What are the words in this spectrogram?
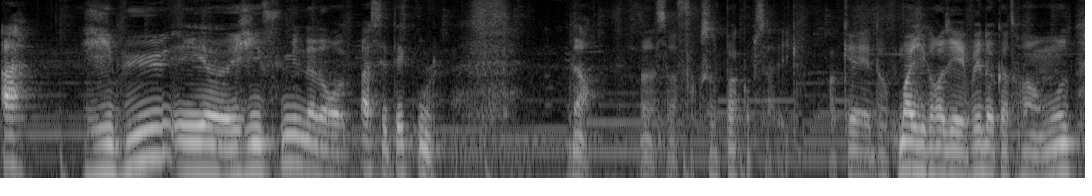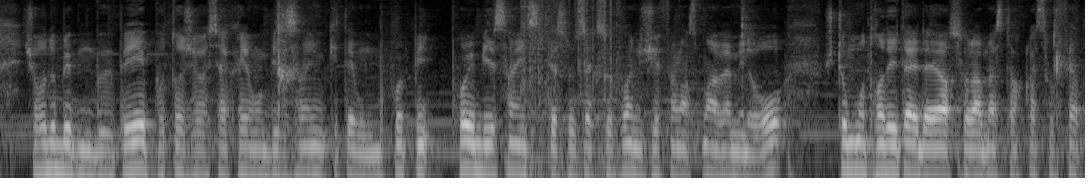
Ah, j'ai bu et euh, j'ai fumé de la drogue. Ah, c'était cool. Non, ça ne fonctionne pas comme ça, les gars. Donc moi j'ai grandi à Evry en 91, j'ai redoublé mon BEP, pourtant j'ai réussi à créer mon business en qui était mon premier business en ligne, c'était sur le saxophone, j'ai fait un lancement à 20 000 euros. Je te montre en détail d'ailleurs sur la masterclass offerte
